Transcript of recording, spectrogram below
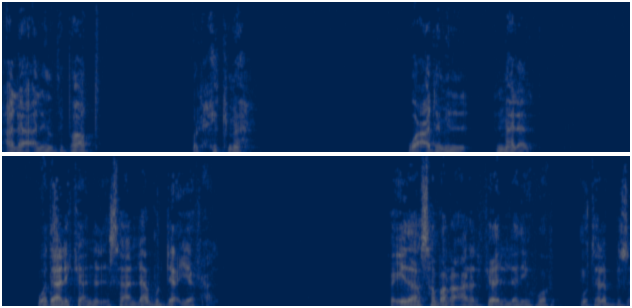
على الانضباط والحكمة وعدم الملل. وذلك أن الإنسان لا بد أن يفعل. فإذا صبر على الفعل الذي هو متلبس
